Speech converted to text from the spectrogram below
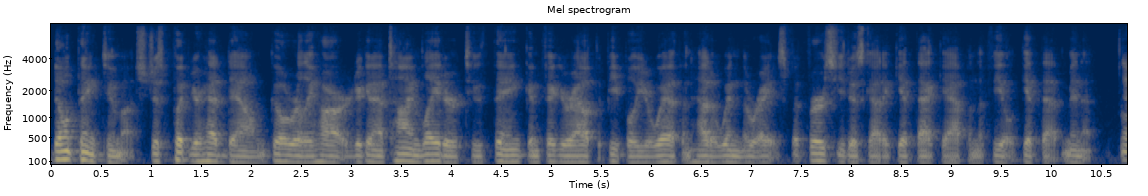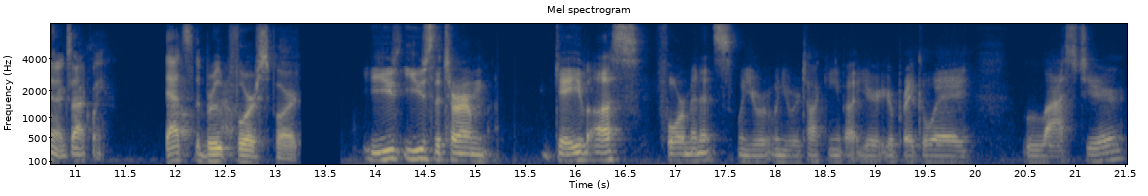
don't think too much. Just put your head down, go really hard. You're going to have time later to think and figure out the people you're with and how to win the race. But first, you just got to get that gap in the field, get that minute. Yeah, exactly. That's the brute force part. You use, you use the term "gave us four minutes" when you were when you were talking about your your breakaway last year.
